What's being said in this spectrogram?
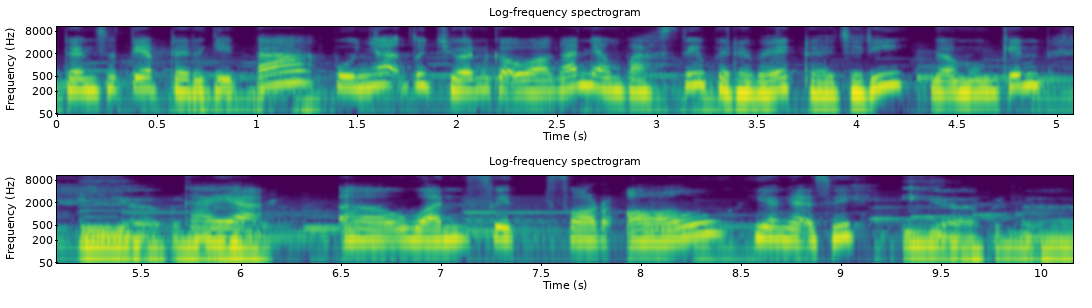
Dan setiap dari kita punya tujuan keuangan yang pasti beda-beda. Jadi nggak mungkin iya benar Kayak, uh, one fit for all, ya nggak sih? iya benar.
